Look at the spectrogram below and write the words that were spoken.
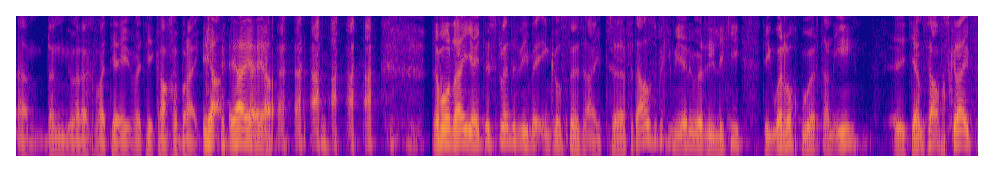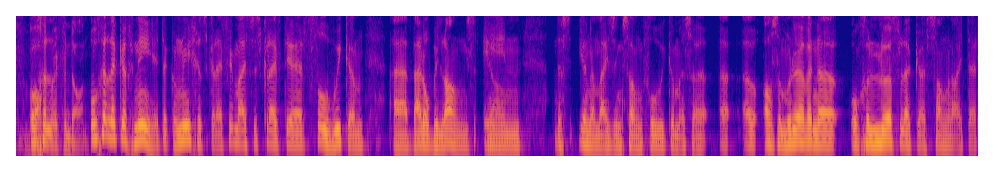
ehm um, ding nodig wat jy wat jy kan gebruik. Ja, ja, ja, ja. Nou maar nee, jy het 'n splinter nuwe enkelsnit uit. Uh, vertel ons 'n bietjie meer oor die liedjie, die oorlog behoort aan u. Het jy homself geskryf? Waar kom hy vandaan? Ongelukkig nie, het ek hom nie geskryf nie, maar hy is geskryf deur Phil Wickham, uh Battle Belongs Ja. en dis 'n amazing song. Phil Wickham is 'n as 'n moederende ongelooflike songwriter.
